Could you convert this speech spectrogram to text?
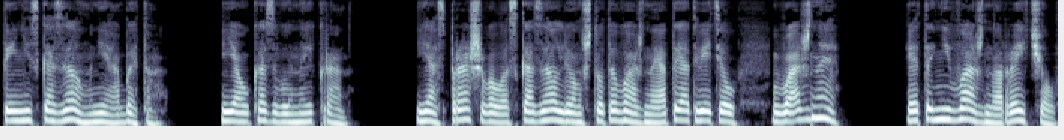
Ты не сказал мне об этом. Я указываю на экран. Я спрашивала, сказал ли он что-то важное, а ты ответил, важное? Это не важно, Рэйчел.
